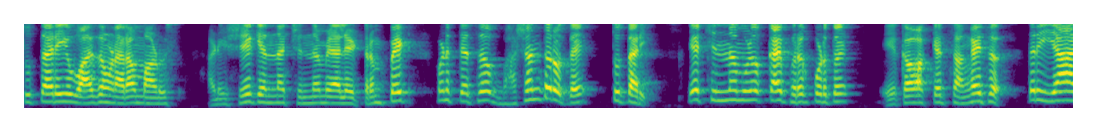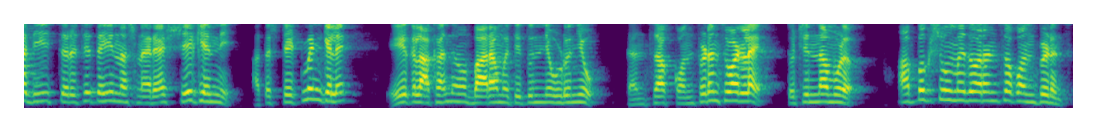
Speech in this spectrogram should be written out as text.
तुतारी वाजवणारा माणूस. आणि शेख यांना चिन्ह मिळाले ट्रम्पेट पण त्याचं भाषांतर होतंय तुतारी. या चिन्हामुळं काय फरक पडतोय? एका वाक्यात सांगायचं तर याआधी चर्चेतही नसणाऱ्या शेख यांनी आता स्टेटमेंट केलंय एक लाखानं बारामतीतून निवडून येऊ. त्यांचा कॉन्फिडन्स वाढलाय तो चिन्हामुळं. अपक्ष उमेदवारांचा कॉन्फिडन्स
